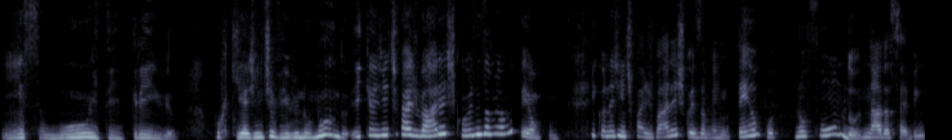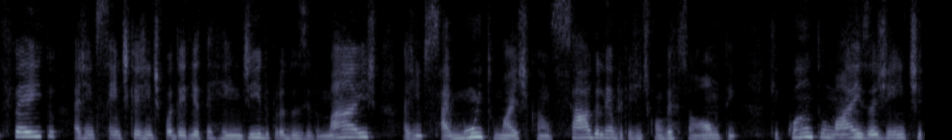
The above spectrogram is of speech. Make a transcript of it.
E isso é muito incrível, porque a gente vive no mundo e que a gente faz várias coisas ao mesmo tempo. E quando a gente faz várias coisas ao mesmo tempo, no fundo, nada sai bem feito, a gente sente que a gente poderia ter rendido, produzido mais, a gente sai muito mais cansado. Lembra que a gente conversou ontem que quanto mais a gente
